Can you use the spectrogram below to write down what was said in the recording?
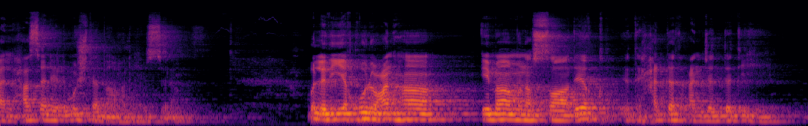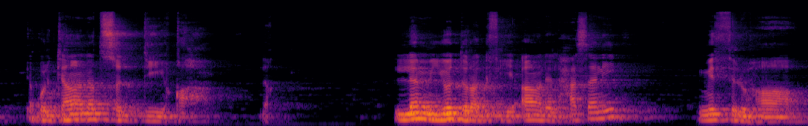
الحسن المجتبى عليه السلام. والذي يقول عنها إمامنا الصادق يتحدث عن جدته. يقول كانت صديقة. لم يدرك في آل الحسن مثلها.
